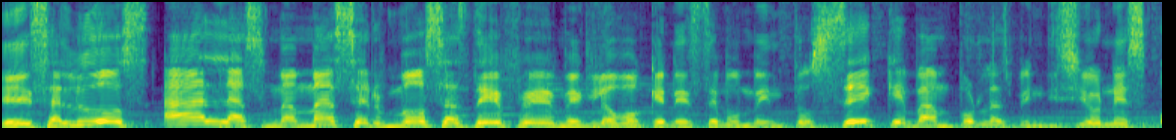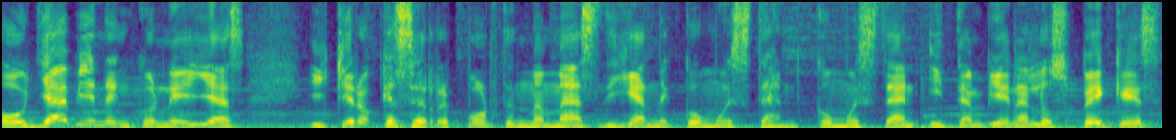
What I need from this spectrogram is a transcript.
Eh, saludos a las mamás hermosas de FM Globo que en este momento sé que van por las bendiciones o ya vienen con ellas y quiero que se reporten mamás, díganme cómo están, cómo están. Y también a los peques,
